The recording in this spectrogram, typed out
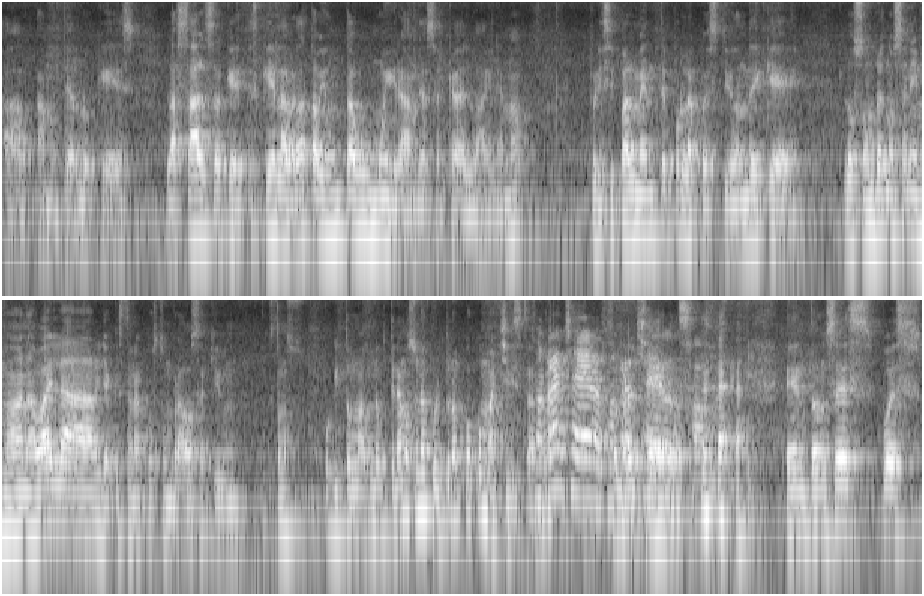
a, a, meter lo que es la salsa, que es que la verdad había un tabú muy grande acerca del baile, ¿no? Principalmente por la cuestión de que los hombres no se animaban a bailar, ya que están acostumbrados aquí, un, estamos poquito más, tenemos una cultura un poco machista. Son rancheros, son, rancheros. Entonces, pues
